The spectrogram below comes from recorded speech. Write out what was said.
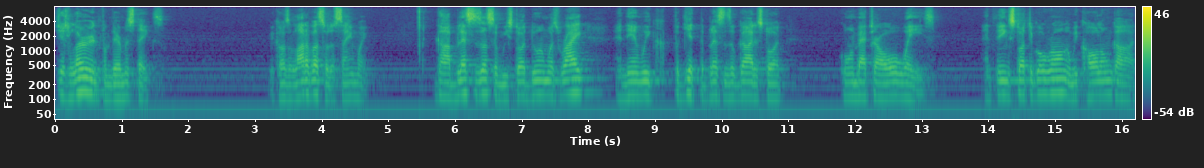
Just learn from their mistakes. Because a lot of us are the same way. God blesses us and we start doing what's right, and then we forget the blessings of God and start going back to our old ways. And things start to go wrong, and we call on God.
